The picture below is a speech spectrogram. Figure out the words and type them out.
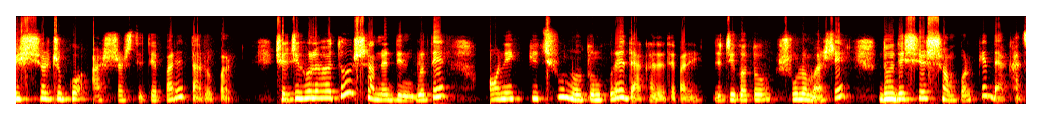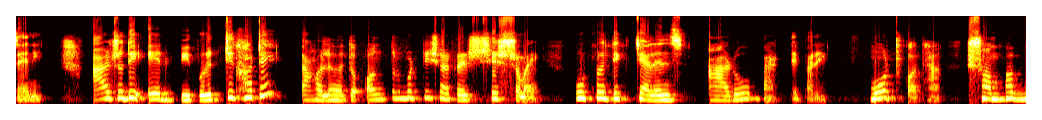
বিশ্বাসযোগ্য আশ্বাস দিতে পারে তার উপর। সেটি হলে হয়তো সামনের দিনগুলোতে অনেক কিছু নতুন করে দেখা যেতে পারে। যেটি গত ষোলো মাসে দুই দেশের সম্পর্কে দেখা যায়নি। আর যদি এর বিপরীতটি ঘটে, তাহলে হয়তো অন্তর্বর্তী সরকারের শেষ সময় কূটনৈতিক চ্যালেঞ্জ আরও বাড়তে পারে। মোট কথা, সম্ভাব্য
